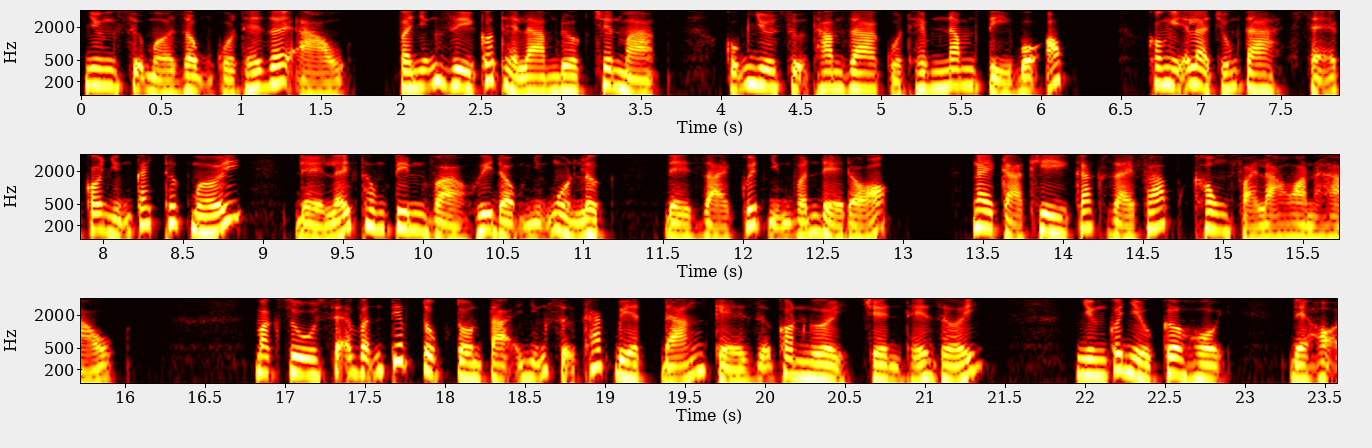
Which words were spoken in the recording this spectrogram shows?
nhưng sự mở rộng của thế giới ảo và những gì có thể làm được trên mạng cũng như sự tham gia của thêm 5 tỷ bộ óc có nghĩa là chúng ta sẽ có những cách thức mới để lấy thông tin và huy động những nguồn lực để giải quyết những vấn đề đó ngay cả khi các giải pháp không phải là hoàn hảo. Mặc dù sẽ vẫn tiếp tục tồn tại những sự khác biệt đáng kể giữa con người trên thế giới, nhưng có nhiều cơ hội để họ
